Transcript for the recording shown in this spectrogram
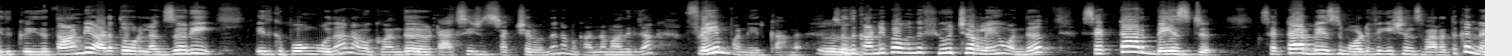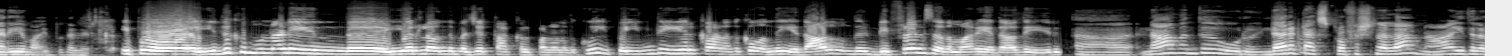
இதுக்கு இதை தாண்டி அடுத்த ஒரு லக்ஸரி இதுக்கு போகும்போது தான் நமக்கு வந்து டாக்ஸேஷன் ஸ்ட்ரக்சர் வந்து நமக்கு அந்த மாதிரி தான் ஃப்ரேம் பண்ணியிருக்காங்க. ஸோ இது கண்டிப்பாக வந்து ஃபியூச்சர்லையும் வந்து sector based sector based modifications வரதுக்கு நிறைய வாய்ப்புகள் இருக்கு. இப்போ இதுக்கு முன்னாடி இந்த இயர்ல வந்து பட்ஜெட் தாக்கல் பண்ணதுக்கும் இப்போ இந்த இயர்க்கானதுக்கும் வந்து ஏதாவது வந்து டிஃபரன்ஸ் அந்த மாதிரி ஏதாவது இருக்கு நான் வந்து ஒரு இன்டைரக்ட் டேக்ஸ் ப்ரொஃபஷனலாக நான் இதில்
